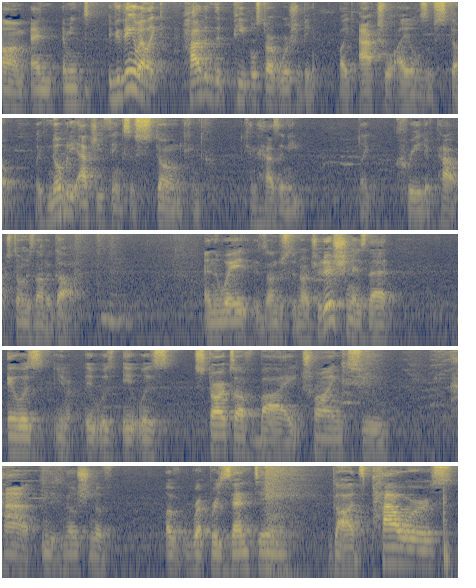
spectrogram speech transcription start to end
Um, and I mean, if you think about like, how did the people start worshiping like actual idols of stone? Like nobody actually thinks a stone can can has any like creative power. Stone is not a god. And the way it's understood in our tradition is that it was, you know, it was it was starts off by trying to have this notion of of representing God's powers,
